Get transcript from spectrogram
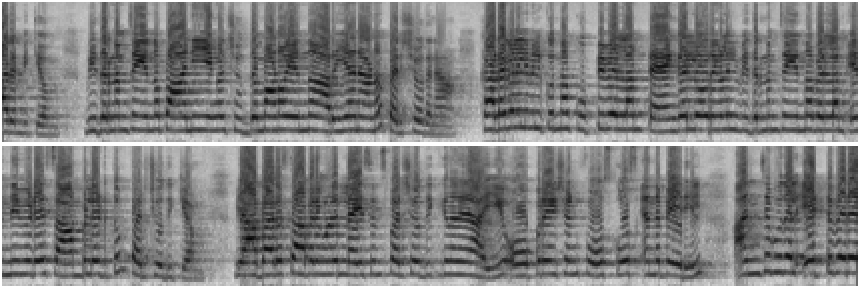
ആരംഭിക്കും. വിതരണം ചെയ്യുന്ന പാനീയങ്ങൾ ശുദ്ധമാണോ എന്ന് അറിയാനാണ് പരിശോധന. കടകളിൽ വിൽക്കുന്ന കുപ്പിവെള്ളം ടാങ്കർ ലോറികളിൽ വിതരണം ചെയ്യുന്ന വെള്ളം എന്നിവയുടെ സാമ്പിൾ എടുത്തും പരിശോധിക്കും. വ്യാപാര സ്ഥാപനങ്ങളുടെ ലൈസൻസ് പരിശോധിക്കുന്നതിനായി ഓപ്പറേഷൻ ഫോസ്കോസ് എന്ന പേരിൽ അഞ്ച് മുതൽ എട്ട് വരെ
